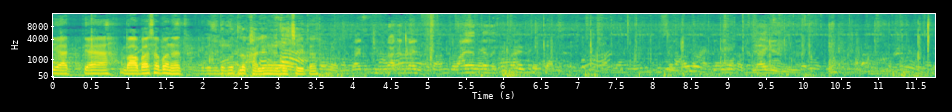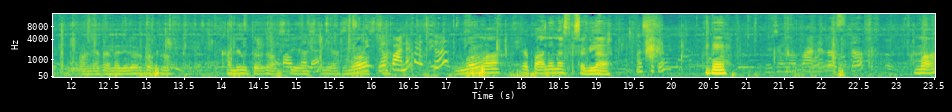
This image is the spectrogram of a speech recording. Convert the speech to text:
ती आत्या बाबाचा पण आहेत. तिथे पुतलं खाली नदीच्या इथं. आम्ही आता नदीजवळ पोहोचलो खाली उतरतो असते असते असते. मग? मग? या पाण्यानं असतं सगळा. मग? मग?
